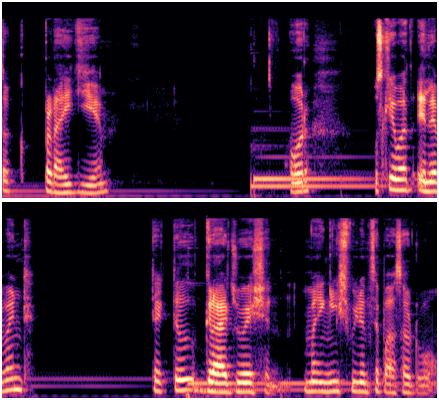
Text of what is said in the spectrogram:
तक पढ़ाई की है। और उसके बाद एलेवेंथ टिल ग्रेजुएशन मैं इंग्लिश मीडियम से पास आउट हुआ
